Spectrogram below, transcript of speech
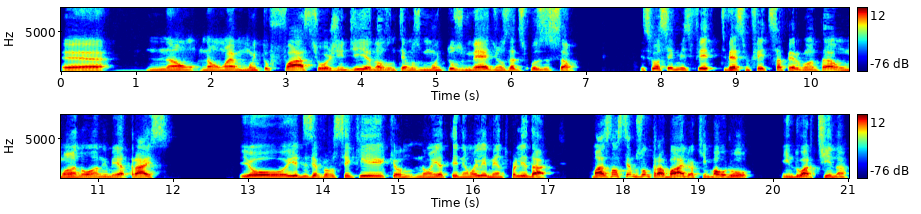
é, não, não é muito fácil hoje em dia, nós não temos muitos médiums à disposição. E se você me fe tivesse me feito essa pergunta um ano, um ano e meio atrás, eu ia dizer para você que, que eu não ia ter nenhum elemento para lidar. Mas nós temos um trabalho aqui em Bauru, em Duartina,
